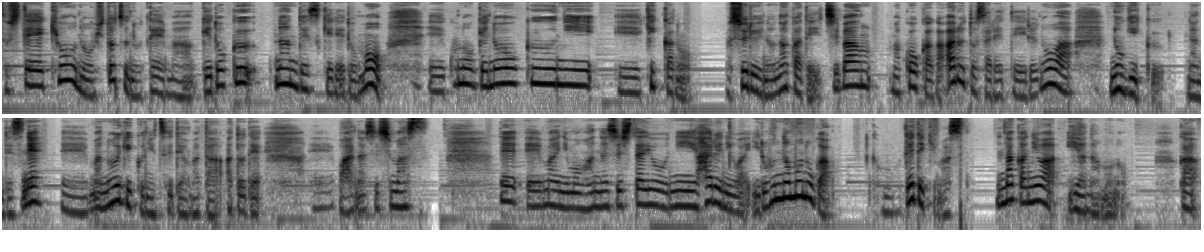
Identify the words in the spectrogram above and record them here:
そして今日の一つのテーマ解毒なんですけれども、えー、この解毒に、えー、吉花の種類の中で一番、まあ、効果があるとされているのは野菊なんですね。えー、まあ、野菊についてはまた後で、えー、お話しします。で、えー、前にもお話ししたように春にはいろんなものが出てきます。中には嫌なものが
